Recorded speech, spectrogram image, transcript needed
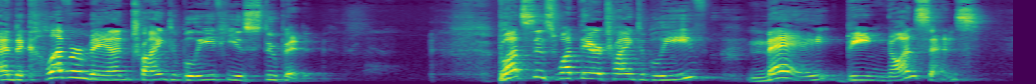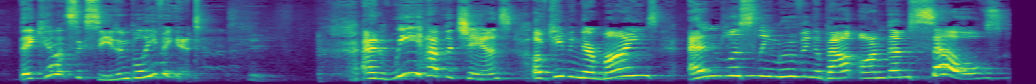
and a clever man trying to believe he is stupid. But since what they are trying to believe may be nonsense, they cannot succeed in believing it. And we have the chance of keeping their minds endlessly moving about on themselves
